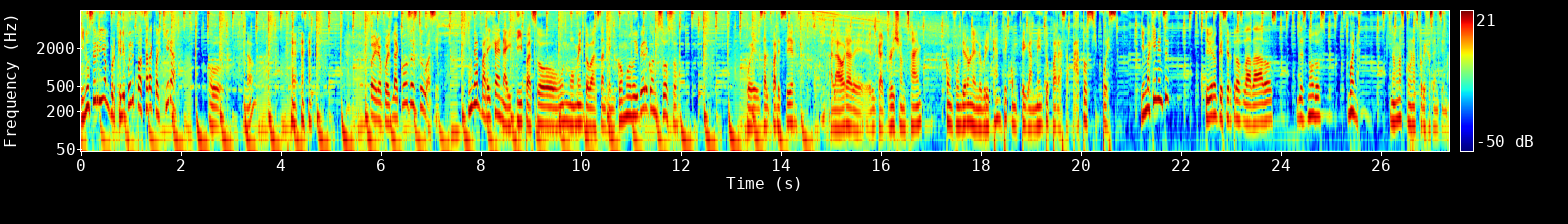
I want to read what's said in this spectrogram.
Y no se rían porque le puede pasar a cualquiera. ¿O no? bueno, pues la cosa estuvo así. Una pareja en Haití pasó un momento bastante incómodo y vergonzoso. Pues al parecer, a la hora del catration time, confundieron el lubricante con pegamento para zapatos y pues, imagínense, tuvieron que ser trasladados desnudos. Bueno, nomás con unas cobijas encima.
